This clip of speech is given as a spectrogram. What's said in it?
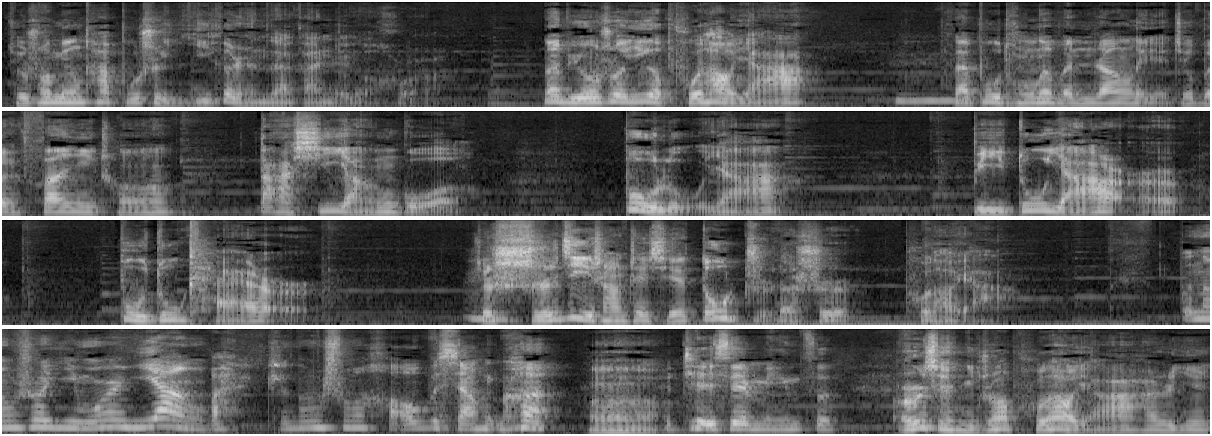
就说明他不是一个人在干这个活儿。那比如说一个葡萄牙，在不同的文章里就被翻译成大西洋国、布鲁牙、比都雅尔、布都凯尔，就实际上这些都指的是葡萄牙。不能说一模一样吧，只能说毫不相关。嗯，这些名字，而且你知道葡萄牙还是因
